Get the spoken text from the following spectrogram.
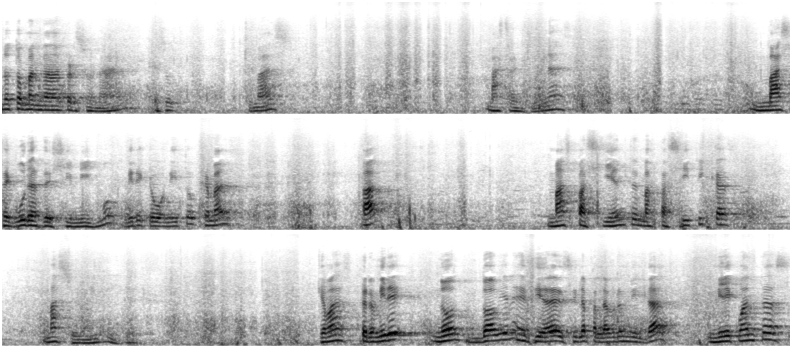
No toman nada personal. Eso, ¿qué más? Más tranquilas. Más seguras de sí mismo. Mire qué bonito. ¿Qué más? Ah, más pacientes, más pacíficas, más humildes. ¿Qué más? Pero mire, no, no había necesidad de decir la palabra humildad. Y mire cuántas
